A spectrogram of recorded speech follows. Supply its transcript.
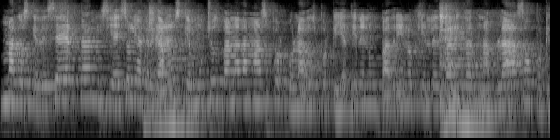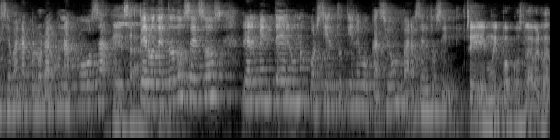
Más los que desertan, y si a eso le agregamos Sí. que muchos van nada más por colados porque ya tienen un padrino quien les va a dejar una plaza o porque se van a color alguna cosa. Exacto. Pero de todos esos, realmente el 1% tiene vocación para ser docente. Sí, muy pocos, la verdad.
